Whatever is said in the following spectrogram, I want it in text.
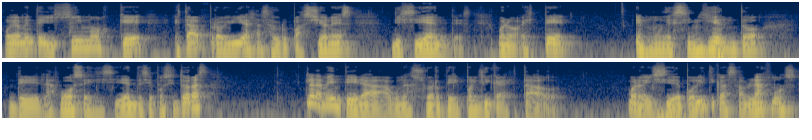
obviamente dijimos que estaban prohibidas las agrupaciones disidentes. Bueno, este enmudecimiento de las voces disidentes y opositoras claramente era una suerte de política de Estado. Bueno, y si de políticas hablamos,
